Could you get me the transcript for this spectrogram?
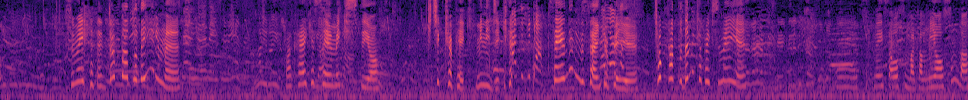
O yüzden bilmiyorum. Sümeyye çok tatlı değil mi? Hayır hayır. Bak herkes sevmek istiyor. Küçük köpek, minicik. Sevdin mi sen köpeği? Çok tatlı değil mi köpek Sümeyye? Evet. Neyse olsun bakalım iyi olsun da.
